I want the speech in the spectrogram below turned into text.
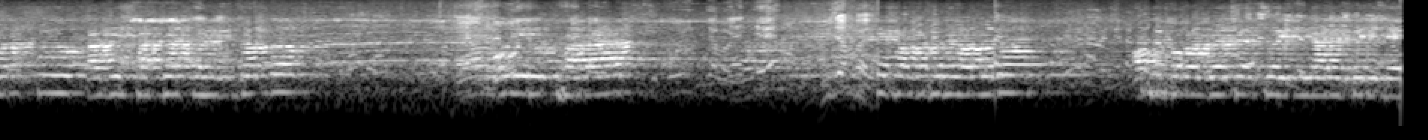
সদস্য কাজী সাজ্জাদ করিম চন্দ্র মনির উদ্ধারা বিজন ভাই সংগঠনের অন্যতম অপেক্ষমান রয়েছেন শহীদ মিনারের বেদিতে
